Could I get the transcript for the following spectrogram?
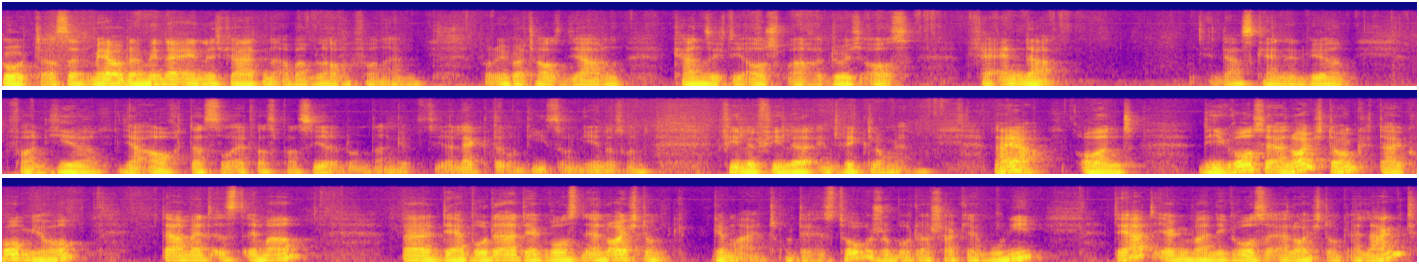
gut, das sind mehr oder minder Ähnlichkeiten, aber im Laufe von, einem, von über 1000 Jahren kann sich die Aussprache durchaus verändern. Das kennen wir von hier ja auch, dass so etwas passiert. Und dann gibt es Dialekte und dies und jenes und viele, viele Entwicklungen. Naja, und die große Erleuchtung, Daikomyo, damit ist immer äh, der Buddha der großen Erleuchtung gemeint. Und der historische Buddha Shakyamuni der hat irgendwann die große Erleuchtung erlangt.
